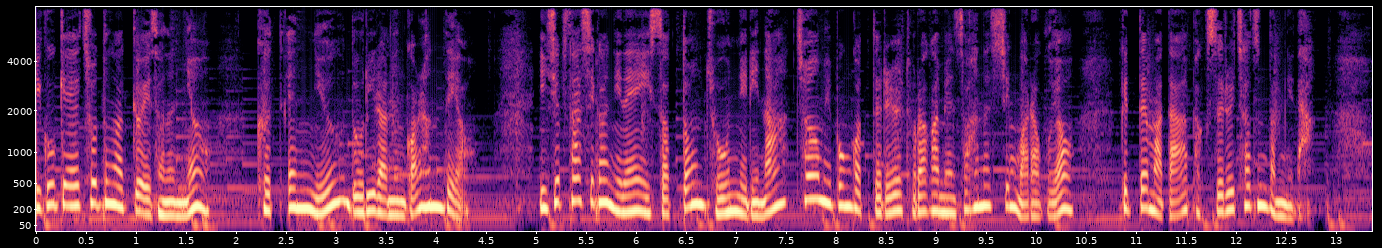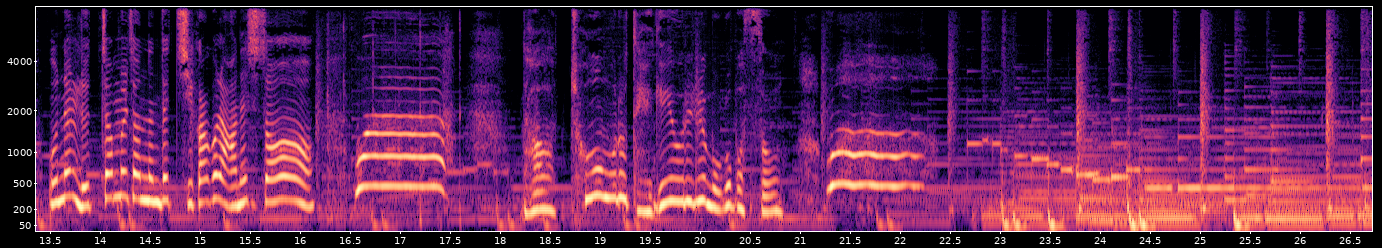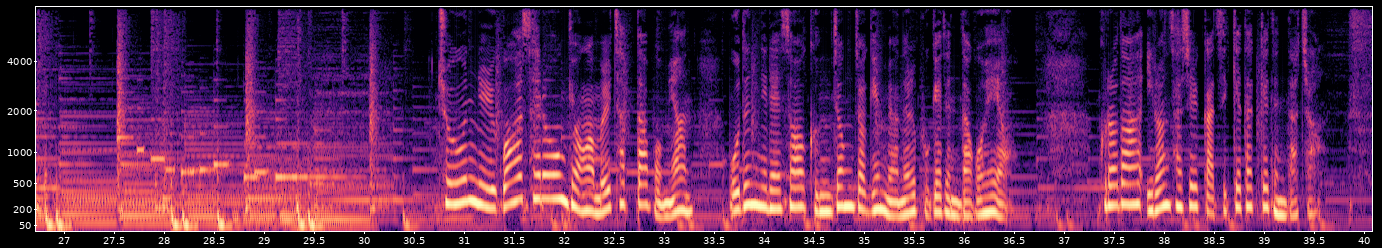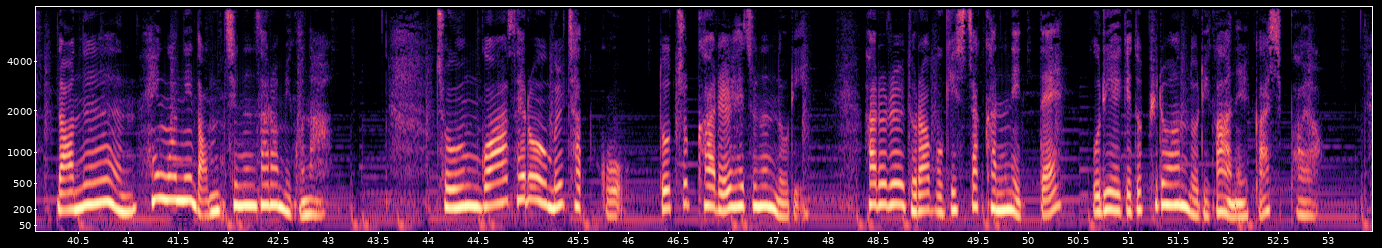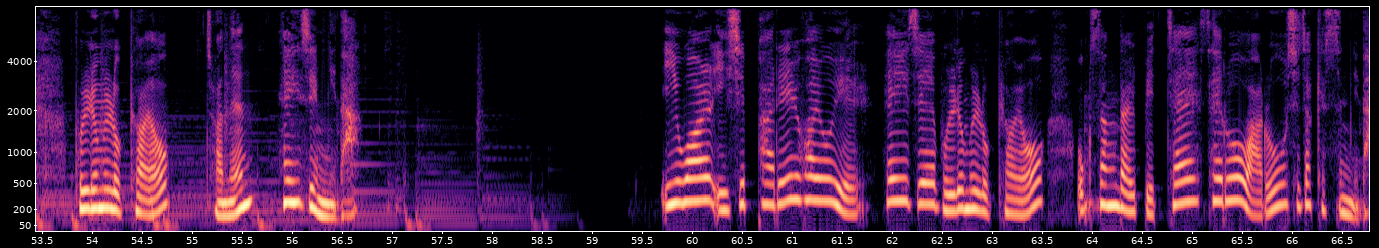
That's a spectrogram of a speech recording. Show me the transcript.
미국의 초등학교에서는요, new 놀이라는 걸 한대요. 24시간 이내에 있었던 좋은 일이나 처음 해본 것들을 돌아가면서 하나씩 말하고요. 그때마다 박수를 쳐준답니다. 오늘 늦잠을 잤는데 지각을 안 했어. 와! 나 처음으로 대게 요리를 먹어봤어. 와! 좋은 일과 새로운 경험을 찾다 보면 모든 일에서 긍정적인 면을 보게 된다고 해요. 그러다 이런 사실까지 깨닫게 된다죠. 나는 행운이 넘치는 사람이구나. 좋음과 새로움을 찾고 또 축하를 해주는 놀이. 하루를 돌아보기 시작하는 이때 우리에게도 필요한 놀이가 아닐까 싶어요. 볼륨을 높여요. 저는 헤이즈입니다. 2월 28일 화요일 헤이즈의 볼륨을 높여요. 옥상 달빛의 세로와로 시작했습니다.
